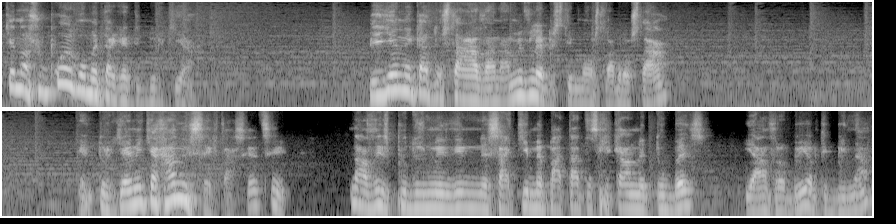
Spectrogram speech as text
και να σου πω εγώ μετά για την Τουρκία. Πήγαινε κάτω στα άδανα, μην βλέπεις τη μόστρα μπροστά. Η Τουρκία είναι και χάνεις έκταση, έτσι. Να δεις που τους μη δίνουν σακί με πατάτες και κάνουν τούμπες οι άνθρωποι από την πείνα.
